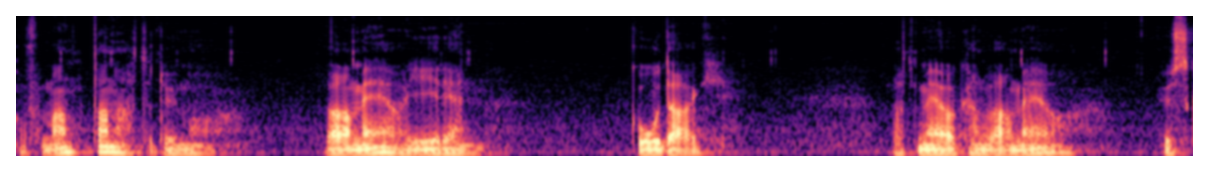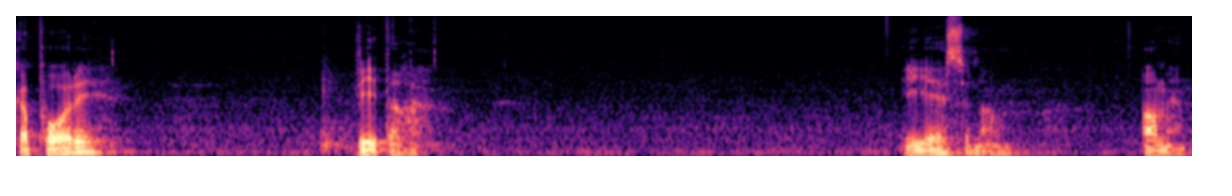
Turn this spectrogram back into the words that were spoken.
konfirmantene at du må være med og gi dem en god dag. At vi òg kan være med og huske på dem videre. I Jesu navn. Amen.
